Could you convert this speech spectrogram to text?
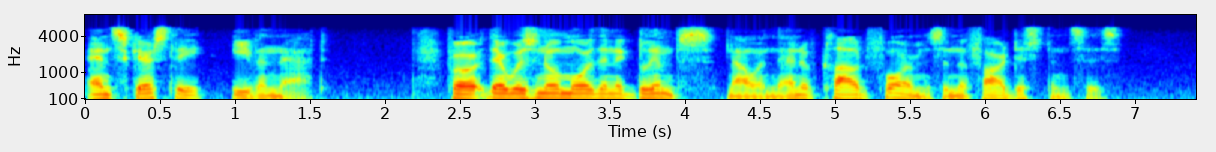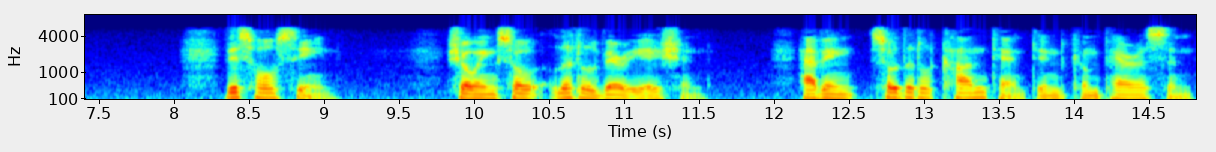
and scarcely even that, for there was no more than a glimpse now and then of cloud forms in the far distances. This whole scene, showing so little variation, having so little content in comparison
